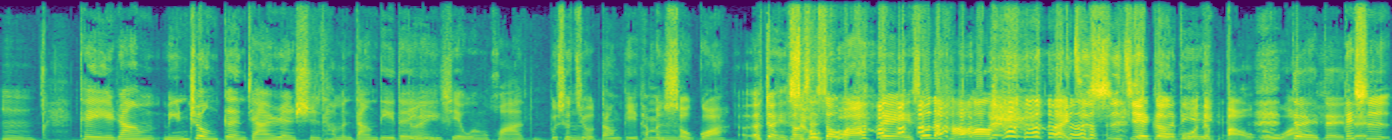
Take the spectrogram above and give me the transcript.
嗯，可以让民众更加认识他们当地的一些文化。不是只有当地，嗯、他们收刮，呃，对，他们是搜刮，对，说的好，来自世界各国的宝物啊，对，对对。但是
